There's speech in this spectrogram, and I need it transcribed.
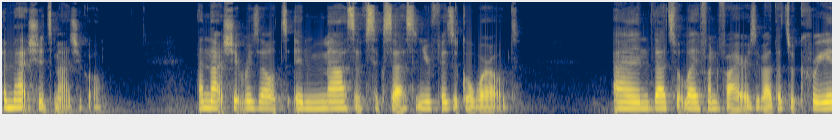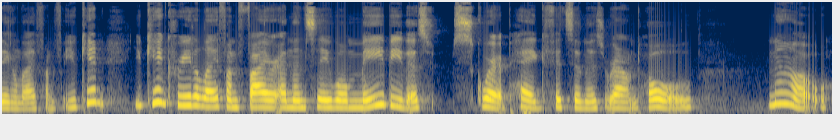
And that shit's magical. And that shit results in massive success in your physical world. And that's what life on fire is about. That's what creating a life on fire. You can't you can't create a life on fire and then say, "Well, maybe this square peg fits in this round hole." No.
